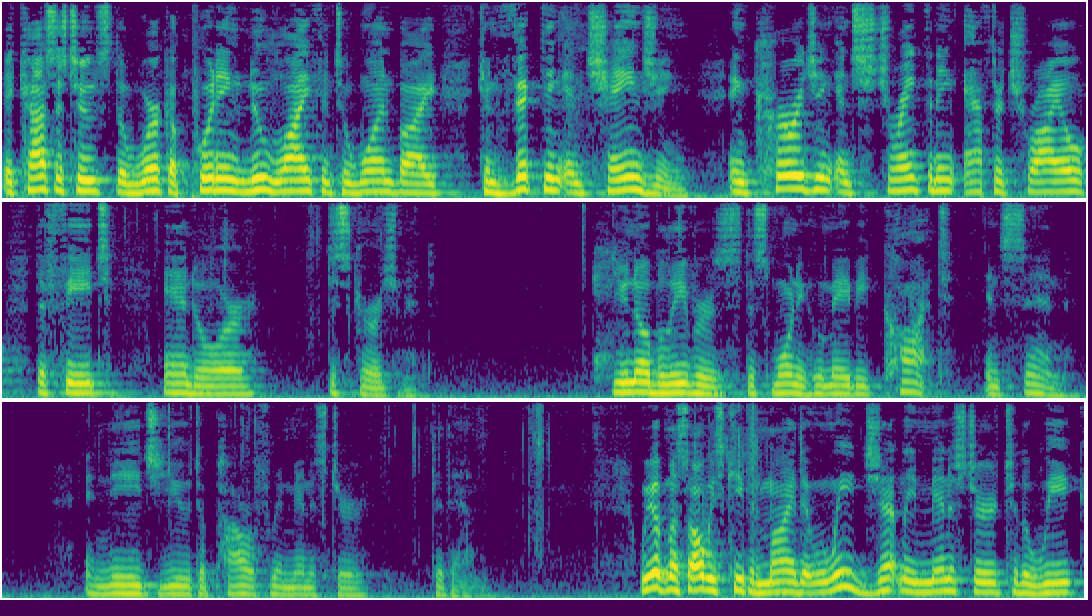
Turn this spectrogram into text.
It constitutes the work of putting new life into one by convicting and changing, encouraging and strengthening after trial, defeat, and or discouragement. Do you know believers this morning who may be caught in sin and needs you to powerfully minister to them? We must always keep in mind that when we gently minister to the weak,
